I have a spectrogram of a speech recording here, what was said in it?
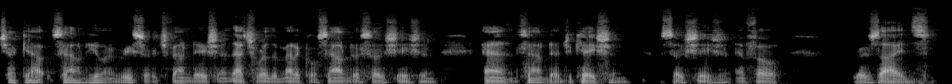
check out Sound Healing Research Foundation. That's where the Medical Sound Association and Sound Education Association info resides.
